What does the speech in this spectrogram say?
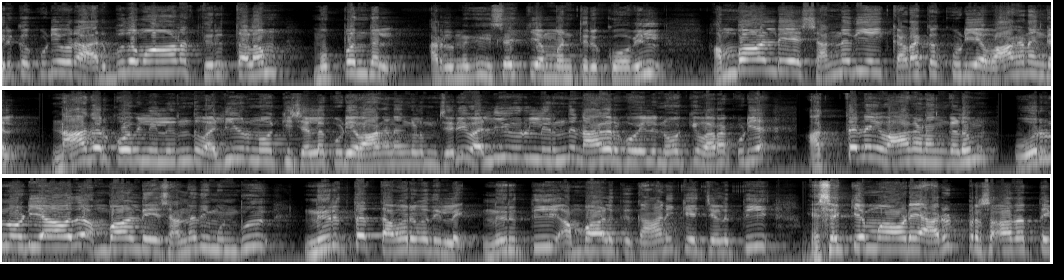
இருக்கக்கூடிய ஒரு அற்புதமான திருத்தலம் முப்பந்தல் அருள்மிகு இசைக்கியம்மன் திருக்கோவில். அம்பாளுடைய சன்னதியை கடக்கக்கூடிய வாகனங்கள் நாகர்கோவிலிருந்து வள்ளியூர் நோக்கி செல்லக்கூடிய வாகனங்களும் சரி வள்ளியூரிலிருந்து நாகர்கோவிலை நோக்கி வரக்கூடிய அத்தனை வாகனங்களும் ஒரு நொடியாவது அம்பாளுடைய சன்னதி முன்பு நிறுத்த தவறுவதில்லை. நிறுத்தி அம்பாளுக்கு காணிக்கை செலுத்தி இசைக்கியம்மாவுடைய அருட்பிரசாதத்தை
